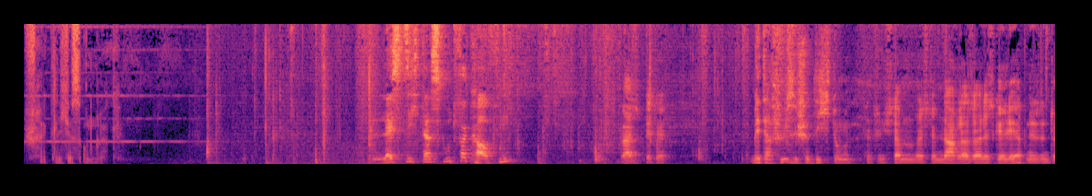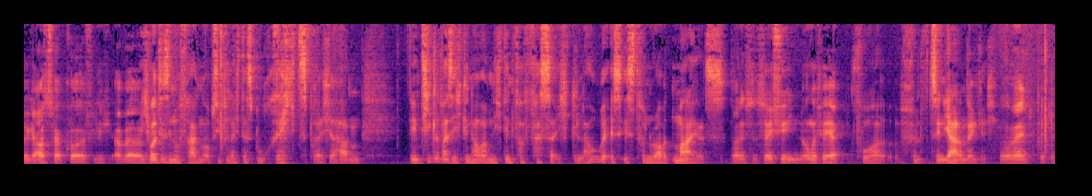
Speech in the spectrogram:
Schreckliches Unglück. Lässt sich das gut verkaufen? Was bitte? Metaphysische Dichtungen. Sie stammen aus dem Nachlass eines Gelehrten, die sind durchaus verkäuflich, aber... Ich wollte Sie nur fragen, ob Sie vielleicht das Buch Rechtsbrecher haben. Den Titel weiß ich genau, aber nicht den Verfasser. Ich glaube, es ist von Robert Miles. Wann ist es erschienen, ungefähr? Vor 15 Jahren, denke ich. Moment, bitte.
